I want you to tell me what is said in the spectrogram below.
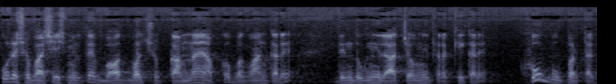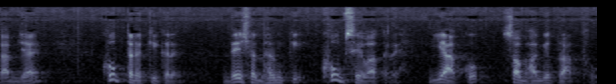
पूरे शुभाशीष मिलते हैं। बहुत बहुत शुभकामनाएँ आपको, भगवान करे, दिन दुगनी, रात चौगनी, तरक्की करें। खूब ऊपर तक आप जाए, खूब तरक्की करें। देश और धर्म की खूब सेवा करें यह आपको सौभाग्य प्राप्त हो।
